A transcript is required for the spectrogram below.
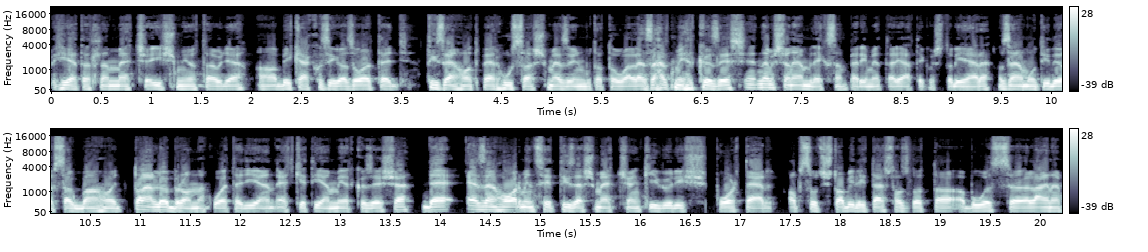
hihetetlen meccse is, mióta ugye a bikákhoz igazolt egy 16 per 20-as mezőnymutatóval lezárt mérkőzés. Nem is emlékszem periméter játékostól ilyenre az elmúlt időszakban, hogy talán LeBronnak volt egy ilyen, egy-két ilyen mérkőzése, de ezen 37-10-es meccsen kívül is Porter abszolút stabilitást hozott a, a Bulls line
